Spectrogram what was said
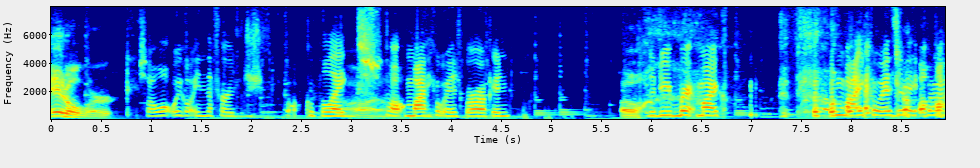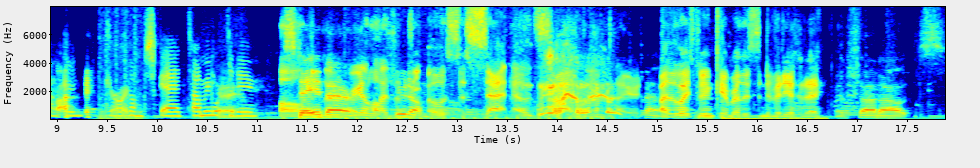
it'll work. So what we got in the fridge? Got a couple eggs. Ah. Oh, microwave's broken. Oh. Did you break micro? microwave's a bit broken. God. Jordan, I'm scared. Tell me what to do. Oh, Stay there. I realized Shoot that 'em. the host is sat outside the entire By the way, Spoon Kid released in the video today. No shout outs.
